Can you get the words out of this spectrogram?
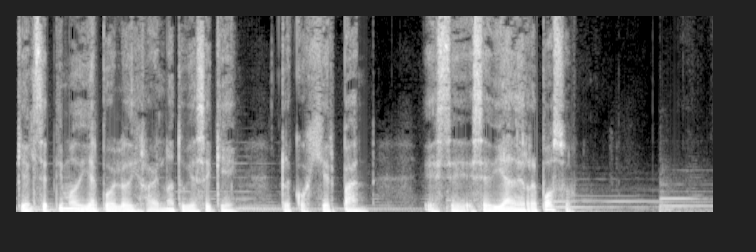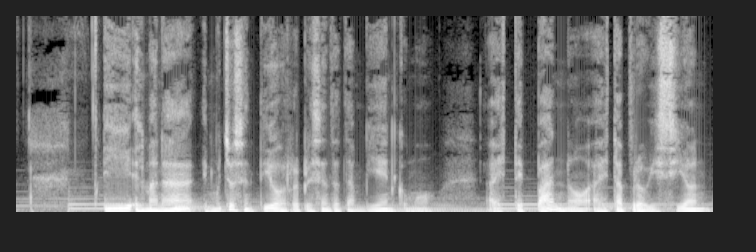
que el séptimo día el pueblo de Israel no tuviese que recoger pan ese día de reposo. Y el maná en muchos sentidos representa también como a este pan, ¿no? a esta provisión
